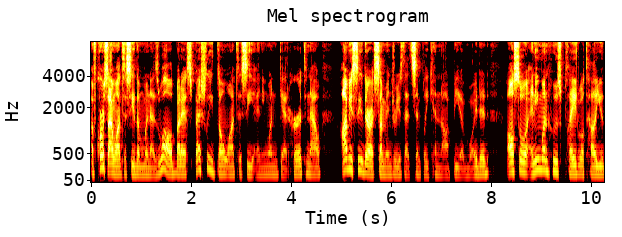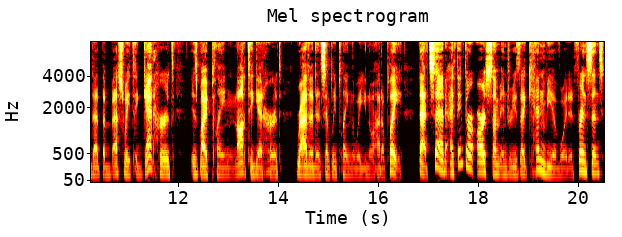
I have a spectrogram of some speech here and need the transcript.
Of course, I want to see them win as well, but I especially don't want to see anyone get hurt. Now, obviously, there are some injuries that simply cannot be avoided. Also, anyone who's played will tell you that the best way to get hurt is by playing not to get hurt rather than simply playing the way you know how to play. That said, I think there are some injuries that can be avoided. For instance,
